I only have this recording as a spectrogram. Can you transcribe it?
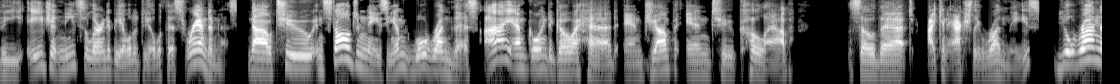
the agent needs to learn to be able to deal with this randomness. Now, to install Gymnasium, we'll run this. I am going to go ahead and jump into Colab so that I can actually run these. You'll run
